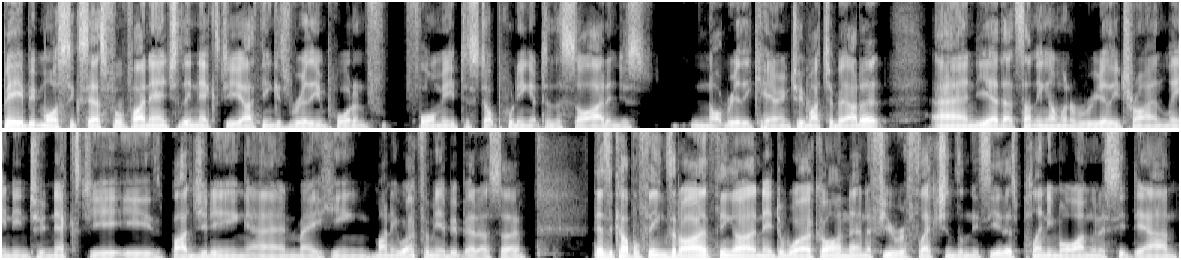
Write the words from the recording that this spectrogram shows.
be a bit more successful financially next year, I think is really important f- for me to stop putting it to the side and just not really caring too much about it. And yeah, that's something I'm going to really try and lean into next year is budgeting and making money work for me a bit better. So there's a couple things that I think I need to work on and a few reflections on this year. There's plenty more. I'm going to sit down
